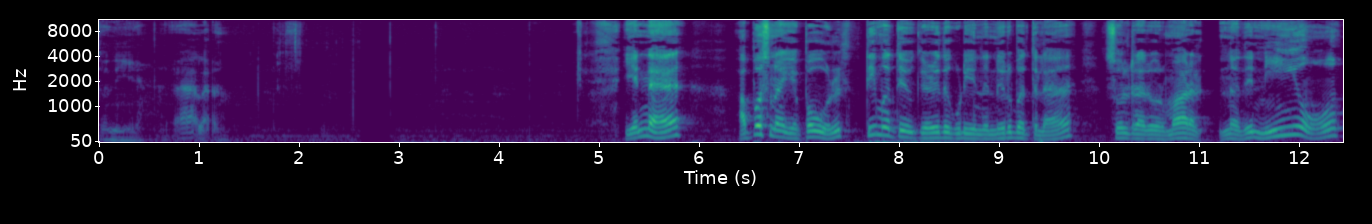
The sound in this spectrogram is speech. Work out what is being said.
போ- வேலை என்ன? அப்போஸ் நான் பவுல் தீமத்தேவுக்கு எழுதக்கூடிய இந்த நிருபத்தில் சொல்கிறாரு ஒரு மாறல். என்னது? நீயும்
